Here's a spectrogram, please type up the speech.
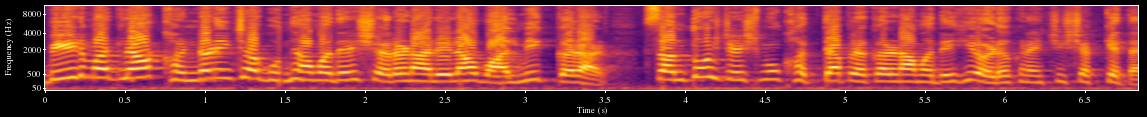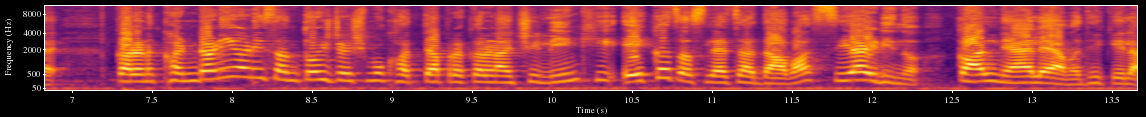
बीडमधल्या खंडणीच्या गुन्ह्यामध्ये शरण आलेला वाल्मिक कराड संतोष देशमुख हत्या प्रकरणामध्येही अडकण्याची शक्यता आहे. कारण खंडणी आणि संतोष देशमुख हत्या प्रकरणाची लिंक ही एकच असल्याचा दावा सीआयडीनं काल न्यायालयामध्ये केला.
